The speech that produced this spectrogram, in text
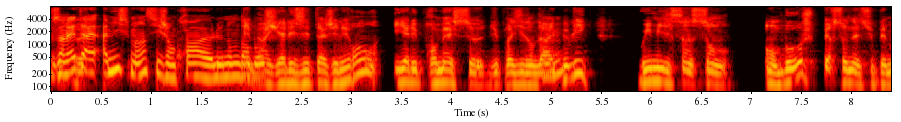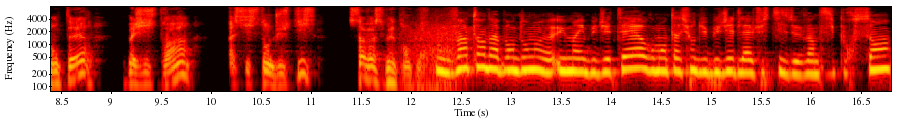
Vous en êtes à, mi-chemin, si j'en crois le nombre eh ben, d'embauches. il y a les États généraux, il y a les promesses du président de la hmm. République. 8500 embauches, personnel supplémentaire, magistrats, assistants de justice. Ça va se mettre en place. Donc 20 ans d'abandon euh, humain et budgétaire, augmentation du budget de la justice de 26%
